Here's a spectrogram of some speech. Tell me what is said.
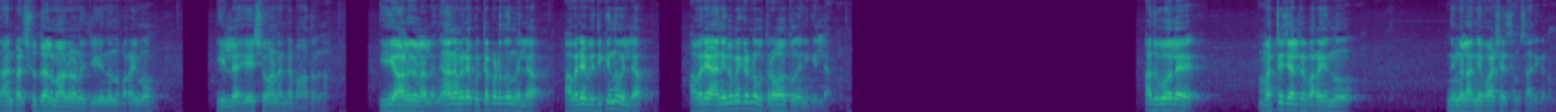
താൻ പരിശുദ്ധാത്മാവിനാണ് ചെയ്യുന്നതെന്ന് പറയുമോ? ഇല്ല യേശുവാണ് എന്റെ മാതൃക. ഈ ആളുകളല്ല. ഞാൻ അവരെ കുറ്റപ്പെടുത്തുന്നില്ല അവരെ വിധിക്കുന്നുമില്ല അവരെ അനുഗമിക്കേണ്ട ഉത്തരവാദിത്വം എനിക്കില്ല. അതുപോലെ മറ്റു ചിലർ പറയുന്നു നിങ്ങൾ അന്യഭാഷയിൽ സംസാരിക്കണം.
